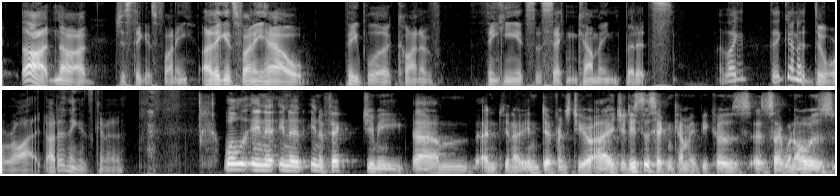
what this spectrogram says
oh no, I just think it's funny. I think it's funny how people are kind of thinking it's the second coming, but it's like they're going to do all right. I don't think it's going to. Well, in a, in a, in effect, Jimmy, um, and you know, in deference to your age, it is the second coming because, as I say, when I was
